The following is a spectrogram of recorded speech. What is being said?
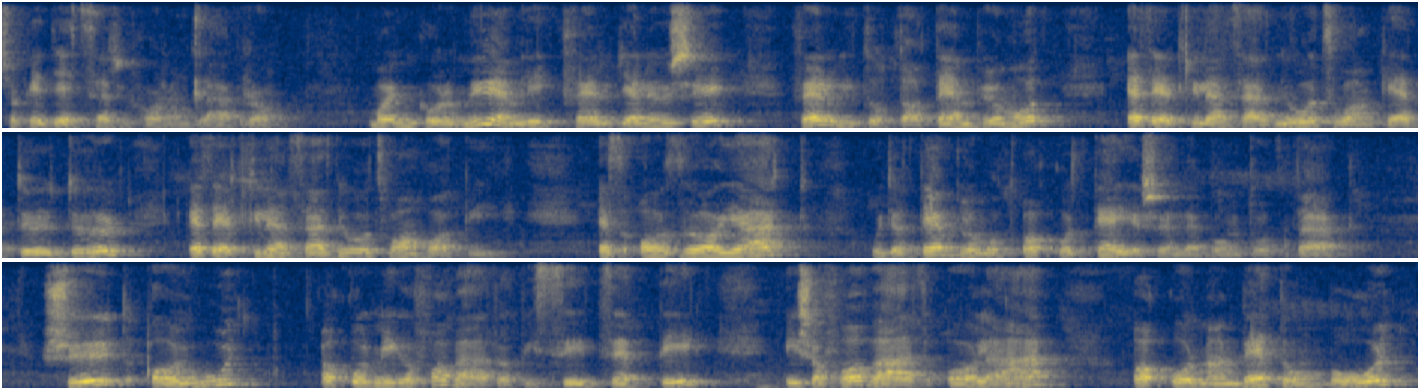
csak egy egyszerű haranglábra. Majd mikor a műemlék felügyelőség felújította a templomot 1982-től 1986-ig. Ez azzal járt, hogy a templomot akkor teljesen lebontották. Sőt, alul akkor még a favázat is szétszették, és a faváz alá akkor már betonból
